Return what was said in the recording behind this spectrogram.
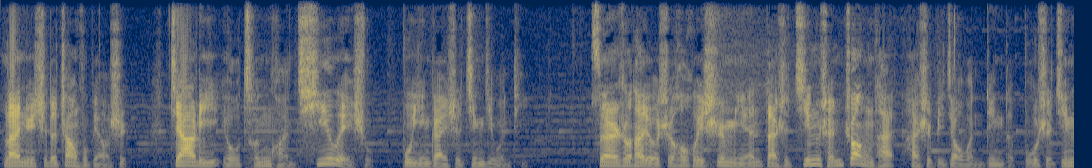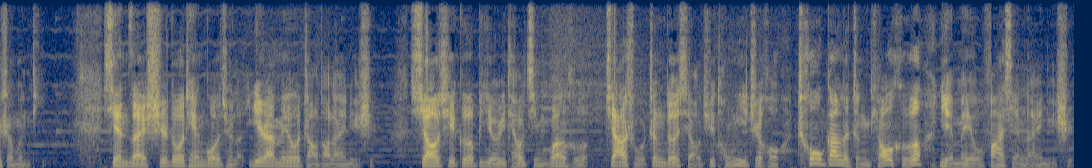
来女士的丈夫表示，家里有存款七位数，不应该是经济问题。虽然说他有时候会失眠，但是精神状态还是比较稳定的，不是精神问题。现在十多天过去了，依然没有找到来女士。小区隔壁有一条景观河，家属征得小区同意之后抽干了整条河，也没有发现来女士。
